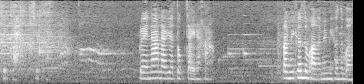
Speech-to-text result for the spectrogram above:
เช็ดไปเช็ดไปเรยหน้าแล้วอย่าตกใจนะคะ ตอนมีเครื่องสำอางแล้วไม่มีเครื่องสำอาง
